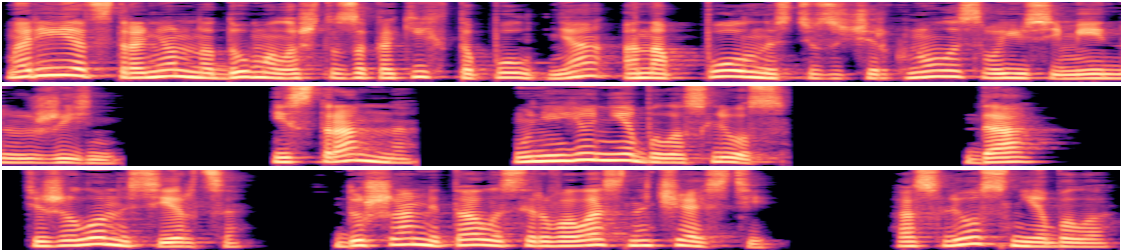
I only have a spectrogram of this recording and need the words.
Мария отстраненно думала, что за каких-то полдня она полностью зачеркнула свою семейную жизнь. И странно, у нее не было слез. Да, тяжело на сердце, душа металась и рвалась на части, а слез не было.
